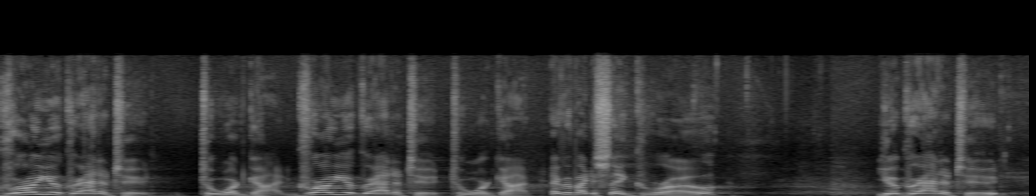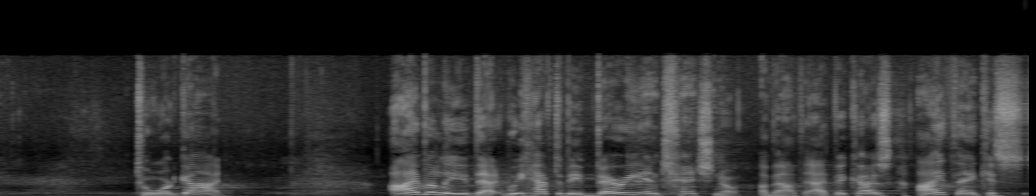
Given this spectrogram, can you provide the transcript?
Grow your gratitude toward God. Grow your gratitude toward God. Everybody say, grow your gratitude toward God. I believe that we have to be very intentional about that because I think it's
